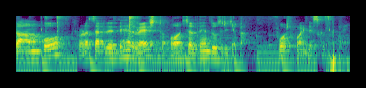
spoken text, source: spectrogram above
काम को थोड़ा सा देते हैं रेस्ट और चलते हैं दूसरी जगह। फोर्थ पॉइंट डिस्कस करें।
